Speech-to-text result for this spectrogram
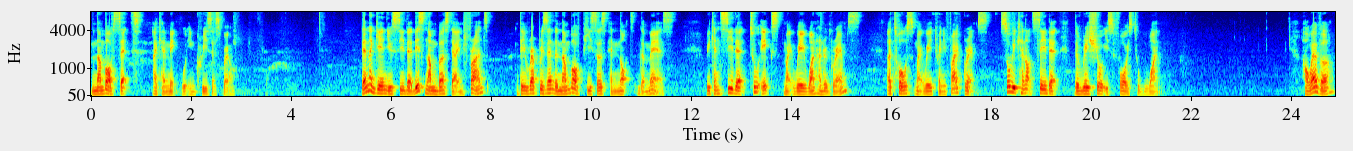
the number of sets I can make would increase as well. Then again, you see that these numbers that are in front, they represent the number of pieces and not the mass. We can see that 2 eggs might weigh 100 grams, a toast might weigh 25 grams. So we cannot say that the ratio is 4 is to 1. However,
